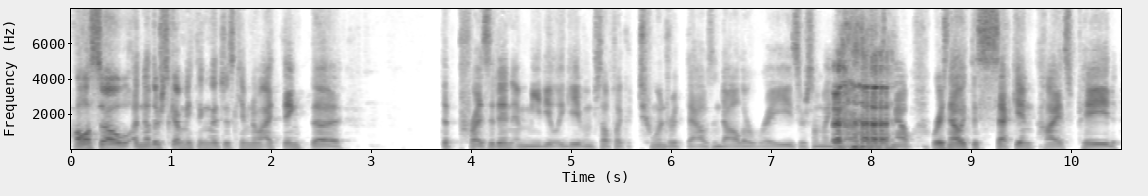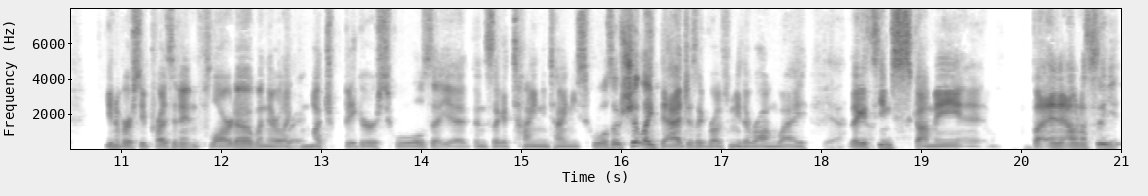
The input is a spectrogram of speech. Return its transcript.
also, another scummy thing that just came to mind. I think the the president immediately gave himself like a two hundred thousand dollar raise or something like that. where he's now, where he's now like the second highest paid university president in Florida when they're like Right. much bigger schools that yeah, then it's like a tiny tiny school. So shit like that just like rubs me the wrong way. yeah. Like it seems scummy, eh, but and honestly,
